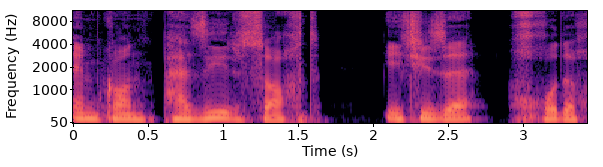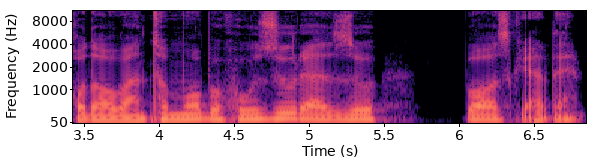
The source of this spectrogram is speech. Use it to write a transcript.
امکان پذیر ساخت این چیز خود خداوند تا ما به حضور از او بازگرده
